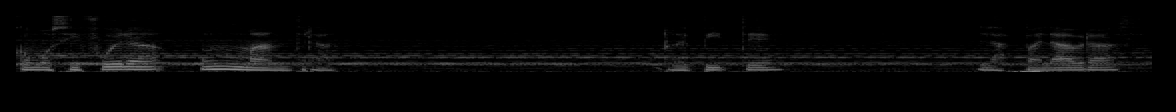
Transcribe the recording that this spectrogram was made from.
Como si fuera un mantra. Repite las palabras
